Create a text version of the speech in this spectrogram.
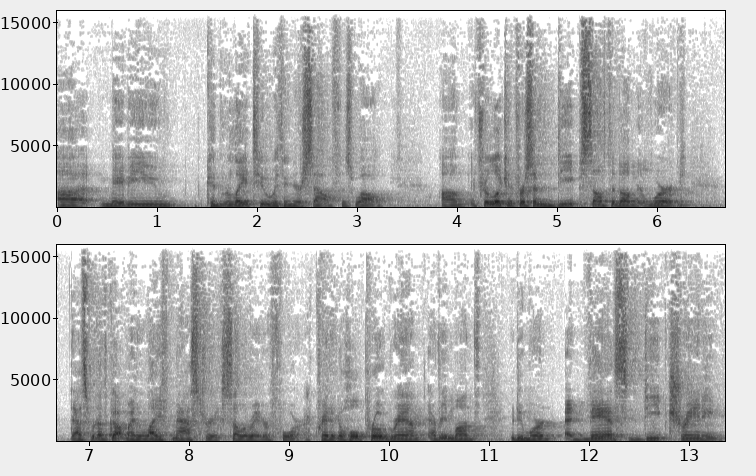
uh, maybe you could relate to within yourself as well. Um, if you're looking for some deep self development work, that's what I've got my Life Mastery Accelerator for. I created a whole program every month. We do more advanced, deep training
